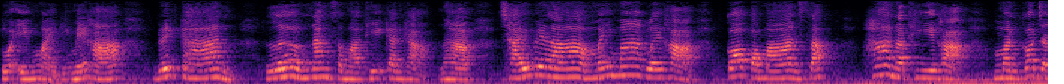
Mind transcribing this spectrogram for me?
ตัวเองใหม่ดีไหมคะ ด้วยการเริ่มนั่งสมาธิกันค่ะนะคะใช้เวลาไม่มากเลยค่ะ ก็ประมาณสัก 5 นาทีค่ะ มันก็จะ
